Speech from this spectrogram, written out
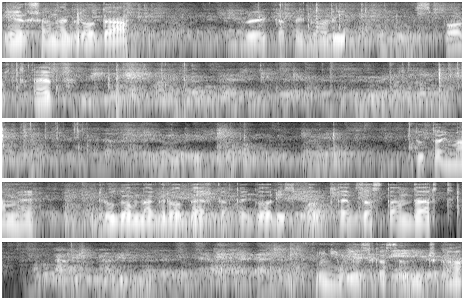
Pierwsza nagroda w kategorii Sport F. Tutaj mamy drugą nagrodę w kategorii Sport F za standard. Tu niebieska samiczka.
